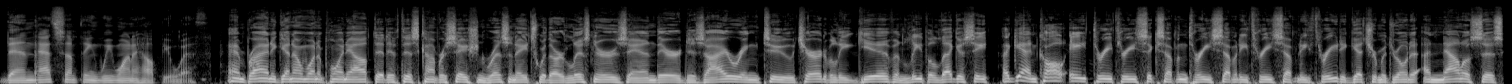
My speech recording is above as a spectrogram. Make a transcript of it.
then that's something we want to help you with. And Brian, again, I want to point out that if this conversation resonates with our listeners and they're desiring to charitably give and leave a legacy, again, call 833 673 7373 to get your Madrona analysis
